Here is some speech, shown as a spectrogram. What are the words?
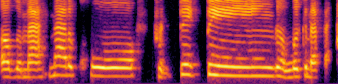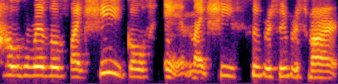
of the mathematical predicting, looking at the algorithms. Like she goes in, like she's super, super smart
